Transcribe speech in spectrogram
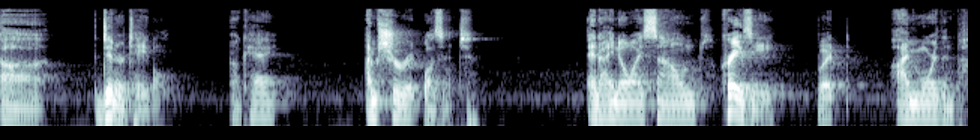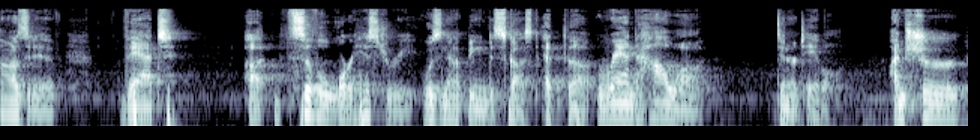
uh, dinner table. Okay? I'm sure it wasn't. And I know I sound crazy, but I'm more than positive that uh, Civil War history was not being discussed at the Randhawa dinner table. I'm sure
